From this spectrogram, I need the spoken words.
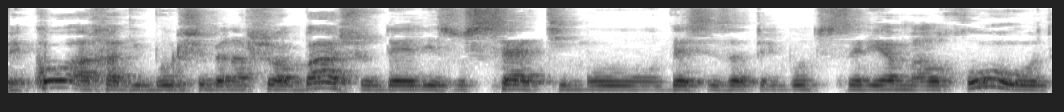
Bekoach Adibur Shebenafshu abaixo deles, o sétimo desses atributos seria Malchut,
